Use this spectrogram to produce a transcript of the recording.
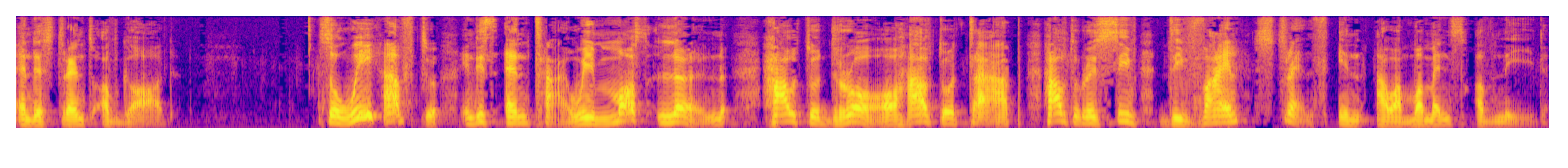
and the strength of God. So we have to, in this end time, we must learn how to draw, how to tap, how to receive divine strength in our moments of need.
